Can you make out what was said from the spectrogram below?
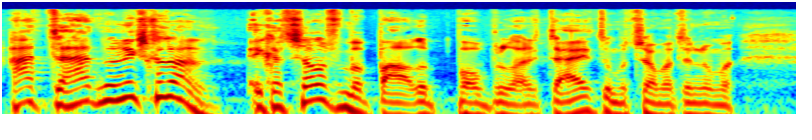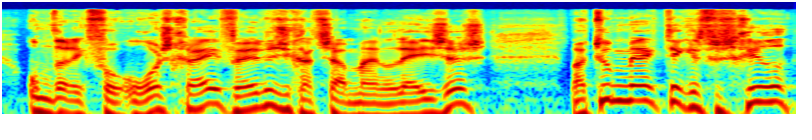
had, had nog niks gedaan. Ik had zelf een bepaalde populariteit, om het zo maar te noemen. Omdat ik voor oor schreef, hè, dus ik had zo mijn lezers. Maar toen merkte ik het verschil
